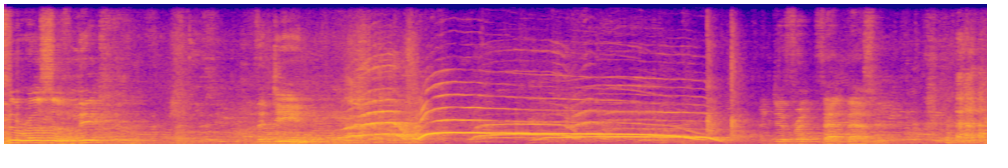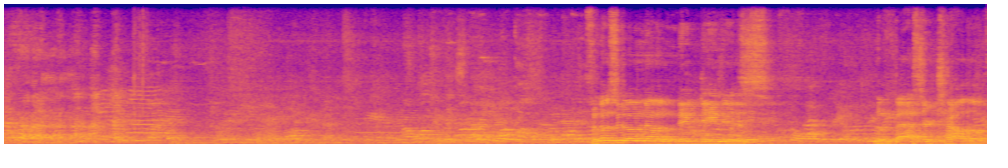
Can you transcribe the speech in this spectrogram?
Is the roast of Nick, the Dean. A different fat bastard. For those who don't know, Nick Dean is the bastard child of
